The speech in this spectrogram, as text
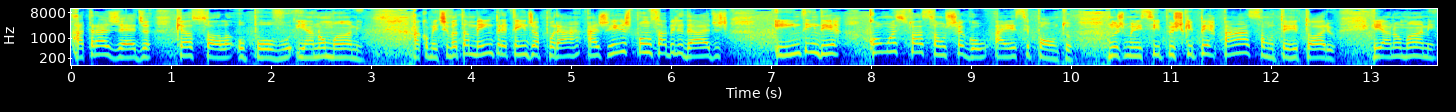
a tragédia que assola o povo Yanomami. A comitiva também pretende apurar as responsabilidades e entender como a situação chegou a esse ponto. Nos municípios que perpassam o território Yanomami,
